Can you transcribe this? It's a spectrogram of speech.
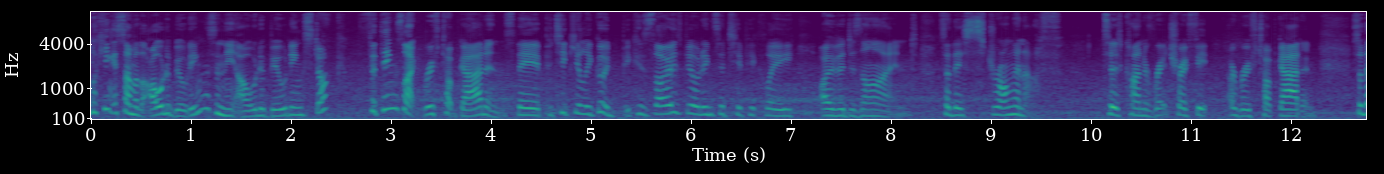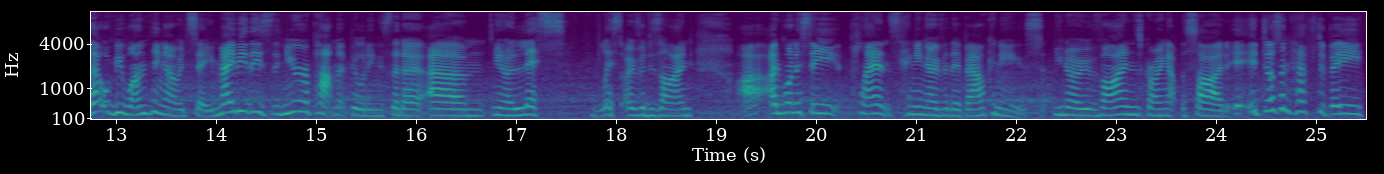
looking at some of the older buildings and the older building stock. For things like rooftop gardens, they're particularly good because those buildings are typically over designed. So they're strong enough to kind of retrofit a rooftop garden. So that would be one thing I would see. Maybe these the newer apartment buildings that are um, you know less less over designed. I'd want to see plants hanging over their balconies, you know, vines growing up the side. It doesn't have to be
